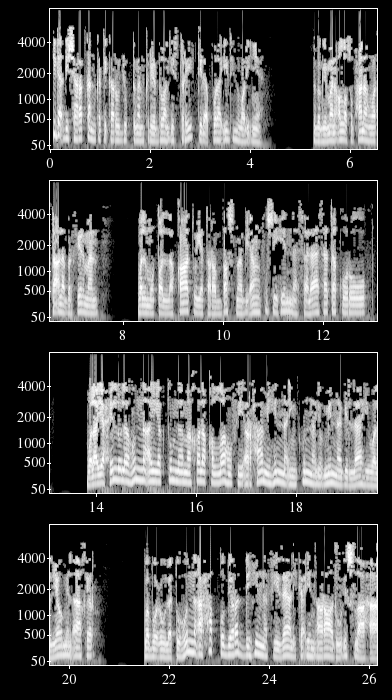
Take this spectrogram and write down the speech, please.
Tidak disyaratkan ketika rujuk dengan keriduan istri, tidak pula izin walinya. Sebagaimana Allah Subhanahu wa taala berfirman, "Wal mutallaqatu yatarabbasna bi anfusihinna thalathata quru." ولا يحل لهن أن يكتمن ما خلق الله في أرحامهن إن كن يؤمن بالله واليوم الآخر وبعولتهن أحق بردهن في ذلك إن أرادوا إصلاحا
